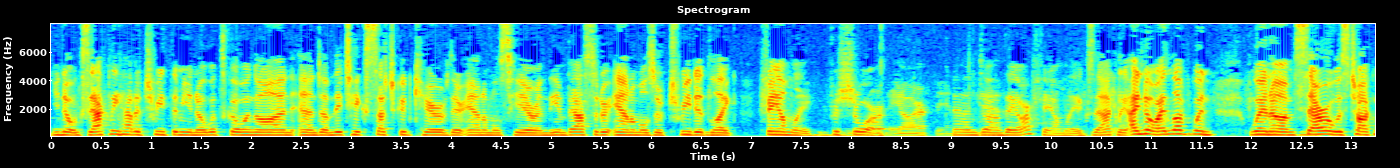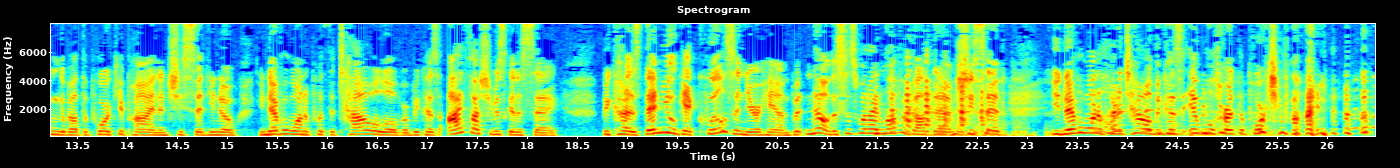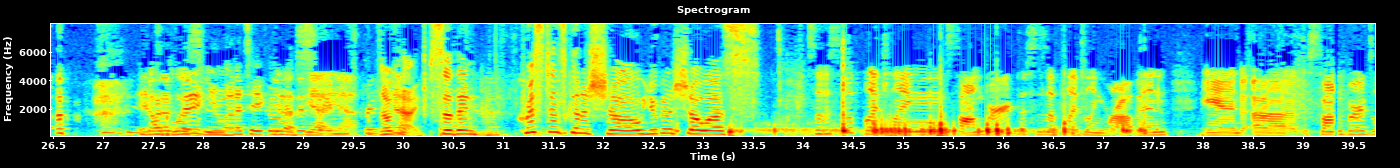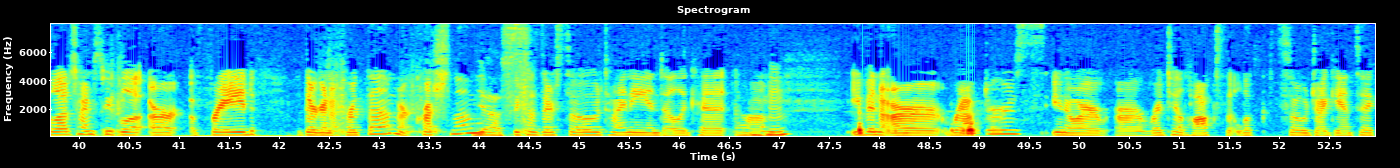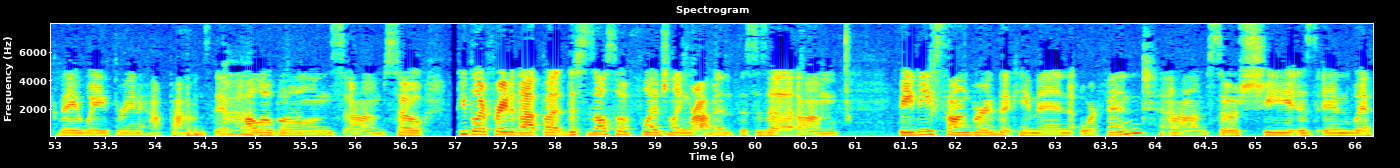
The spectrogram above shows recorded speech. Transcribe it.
You know exactly how to treat them. You know what's going on, and um, they take such good care of their animals here. And the ambassador animals are treated like family for sure They are. Family. and yeah. uh, they are family exactly i know i loved when when um, sarah was talking about the porcupine and she said you know you never want to put the towel over because i thought she was going to say because then you'll get quills in your hand but no this is what i love about them she said you never want to put a towel because it will hurt the porcupine It's God a bless thing. you. want to take over Yes. this Yeah, way, yeah. Miss Chris? okay so then kristen's going to show you're going to show us So this is a fledgling songbird. This is a fledgling robin, and uh, songbirds. A lot of times people are afraid that they're going to hurt them or crush them. Yes. Because they're so tiny and delicate. Um, Mhm. Even our raptors, you know, our, our red-tailed hawks that look so gigantic, they weigh three and a half pounds. They have hollow bones. Um, so people are afraid of that. But this is also a fledgling robin. This is a um, baby songbird that came in orphaned. Um, so she is in with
